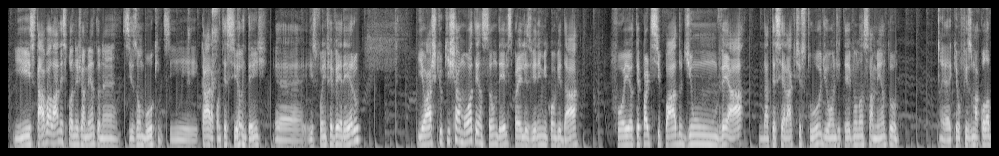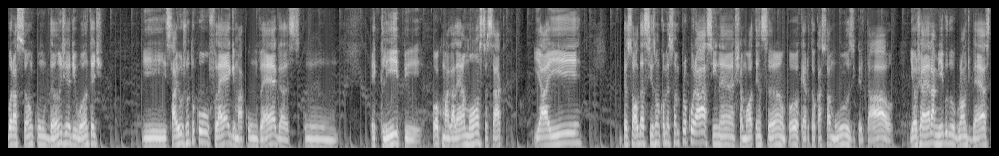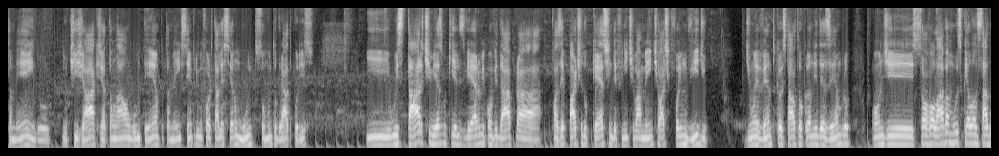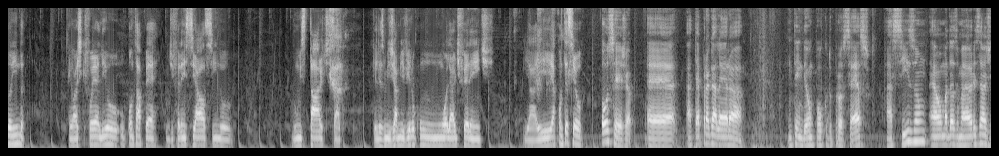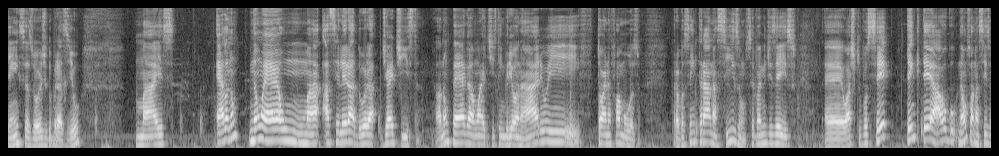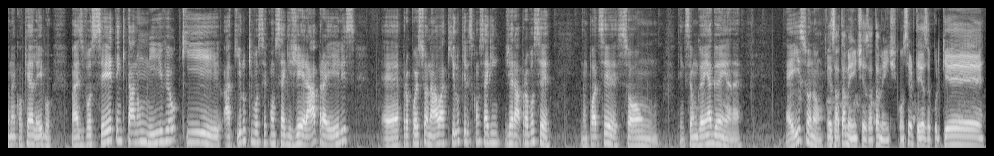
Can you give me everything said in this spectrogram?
E estava lá nesse planejamento, né? Season Bookings. E, cara, aconteceu, entende? É, isso foi em fevereiro. E eu acho que o que chamou a atenção deles para eles virem me convidar foi eu ter participado de um VA na Tesseract Studio, onde teve um lançamento é, que eu fiz uma colaboração com o Danger e o Wanted e saiu junto com o Flagma, com Vegas, com Eclipse, pô, com uma galera monstra, saca? E aí o pessoal da Season começou a me procurar, assim, né? Chamou a atenção, pô, quero tocar sua música e tal. E eu já era amigo do Ground Bass também, do, do Tijá, que já estão lá há algum tempo também, sempre me fortaleceram muito, sou muito grato por isso. E o start mesmo que eles vieram me convidar para fazer parte do casting definitivamente, eu acho que foi um vídeo de um evento que eu estava tocando em dezembro, onde só rolava música que é lançado ainda. Eu acho que foi ali o, o pontapé, o diferencial assim do de um start, saca? Que eles me, já me viram com um olhar diferente. E aí aconteceu. Ou seja, é, até pra galera entender um pouco do processo, a Season é uma das maiores agências hoje do Brasil, mas ela não, não é uma aceleradora de artista. Ela não pega um artista embrionário e torna famoso. Para você entrar na Season, você vai me dizer isso. É, eu acho que você tem que ter algo, não só na Season, né? Qualquer label, mas você tem que estar tá num nível que aquilo que você consegue gerar para eles é proporcional àquilo que eles conseguem gerar para você. Não pode ser só um. Tem que ser um ganha-ganha, né? É isso ou não? Exatamente, exatamente. Com certeza. Porque,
